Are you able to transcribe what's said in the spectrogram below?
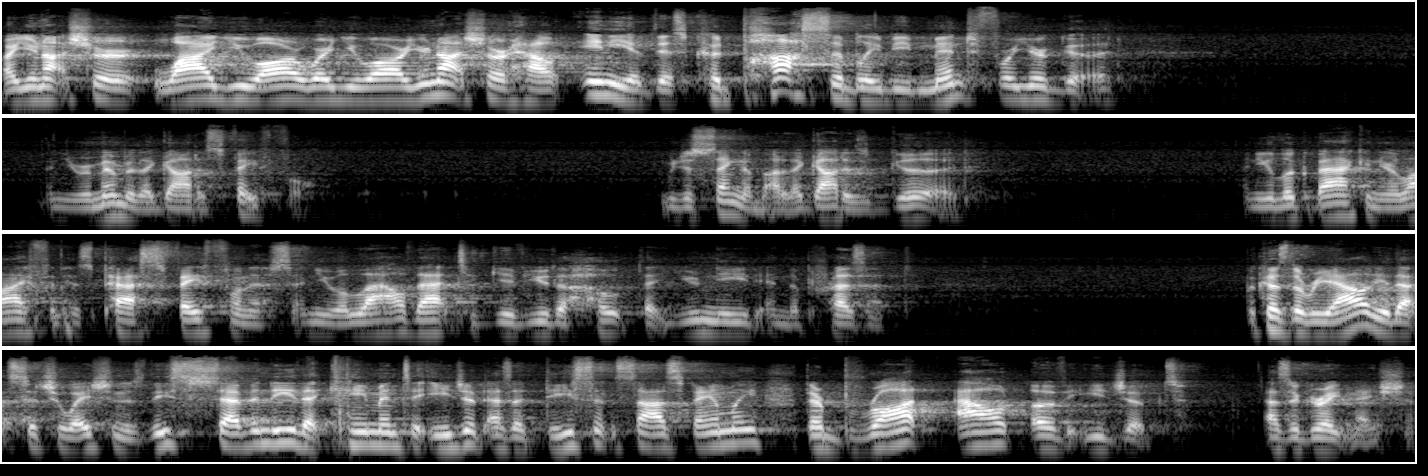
Right? You're not sure why you are where you are. You're not sure how any of this could possibly be meant for your good. And you remember that God is faithful. We just sang about it, that God is good and you look back in your life and his past faithfulness and you allow that to give you the hope that you need in the present. Because the reality of that situation is these 70 that came into Egypt as a decent sized family, they're brought out of Egypt as a great nation.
